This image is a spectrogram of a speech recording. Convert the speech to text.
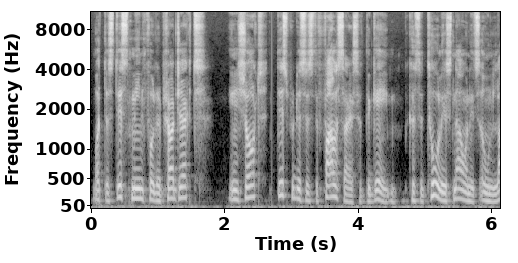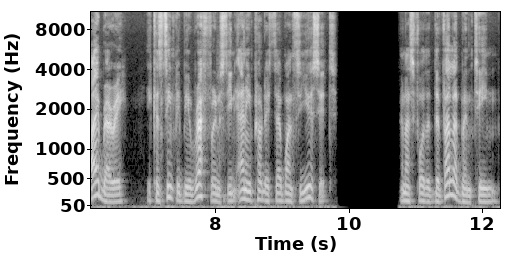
What does this mean for the project? In short, this reduces the file size of the game, because the tool is now in its own library it can simply be referenced in any project that wants to use it. And as for the development team,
